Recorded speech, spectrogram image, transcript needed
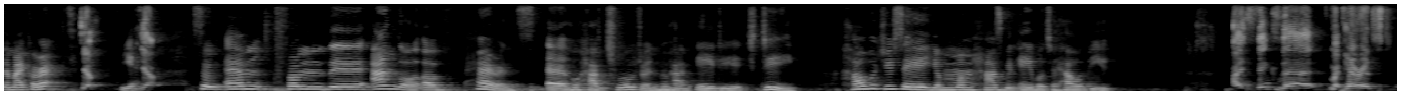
Am I correct? Yep. Yes. Yeah. So, um, from the angle of parents uh, who have children who have ADHD, how would you say your mom has been able to help you? I think that my parents,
